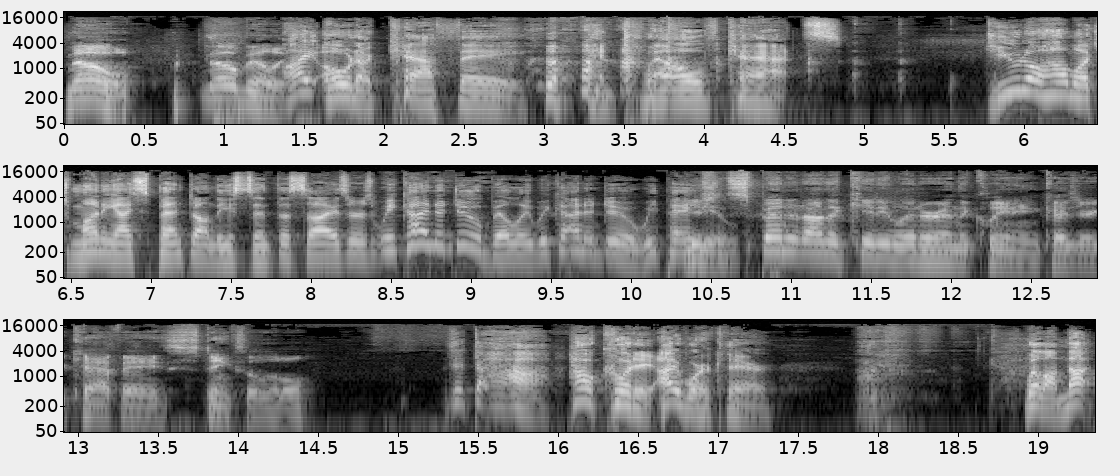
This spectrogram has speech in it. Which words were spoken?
No, no, Billy. I own a cafe and twelve cats. Do you know how much money I spent on these synthesizers? We kind of do, Billy. We kind of do. We pay you you. should spend it on the kitty litter and the cleaning because your cafe stinks a little. Ah, how could it? I work there. Well, I'm not.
